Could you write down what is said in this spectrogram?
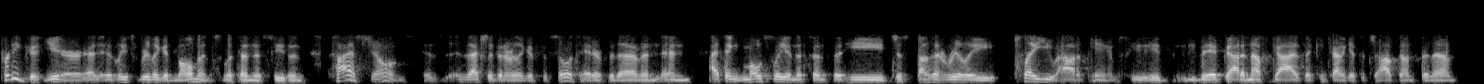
pretty good year, at, least really good moments within this season, Tyus Jones has, has actually been a really good facilitator for them. And, and I think mostly in the sense that he just doesn't really play you out of games. He, he, they've got enough guys that can kind of get the job done for them.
